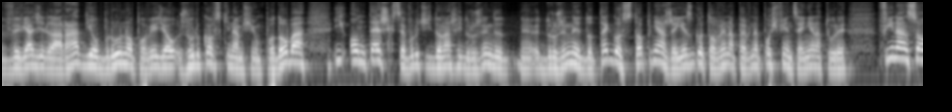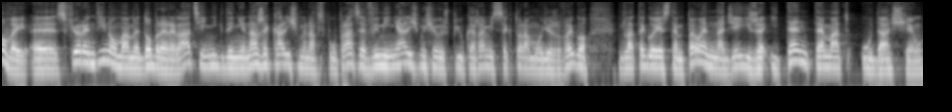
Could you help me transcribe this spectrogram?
w wywiadzie dla Radio Bruno powiedział, Żurkowski nam się podoba i on też chce wrócić do naszej drużyny, drużyny do tego stopnia, że jest gotowy na pewne poświęcenie natury finansowej. Z Fiorentiną mamy dobre relacje, nigdy nie narzekaliśmy na współpracę, wymienialiśmy się już piłkarzami z sektora młodzieżowego, dlatego jestem pełen nadziei, że i ten temat uda się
